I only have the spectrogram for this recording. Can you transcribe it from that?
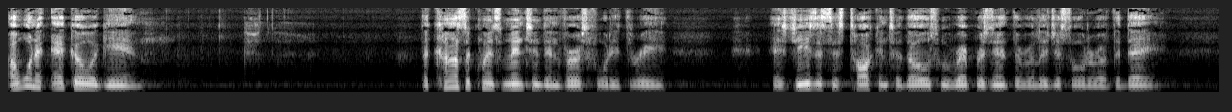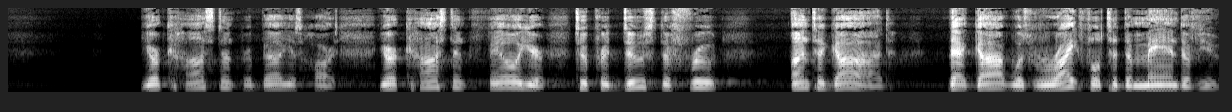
I want to echo again the consequence mentioned in verse 43 as Jesus is talking to those who represent the religious order of the day. Your constant rebellious hearts your constant failure to produce the fruit unto God that God was rightful to demand of you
